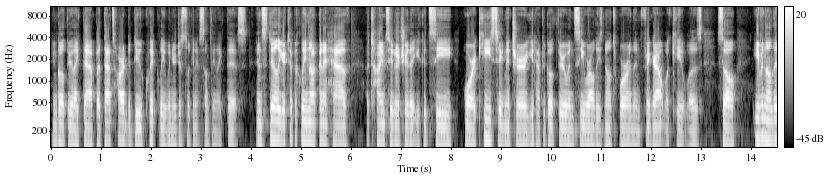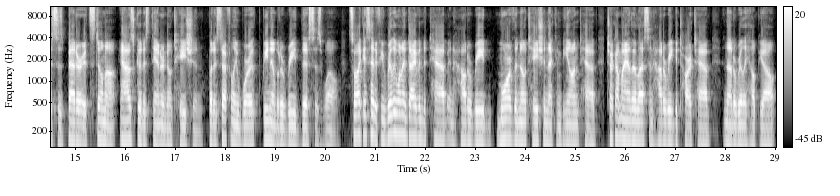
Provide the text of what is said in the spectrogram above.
and go through like that. But that's hard to do quickly when you're just looking at something like this. And still, you're typically not going to have a time signature that you could see or a key signature. You'd have to go through and see where all these notes were and then figure out what key it was. So Even though this is better, it's still not as good as standard notation, but it's definitely worth being able to read this as well. So like I said, if you really want to dive into tab and how to read more of the notation that can be on tab, check out my other lesson, how to read guitar tab, and that'll really help you out.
